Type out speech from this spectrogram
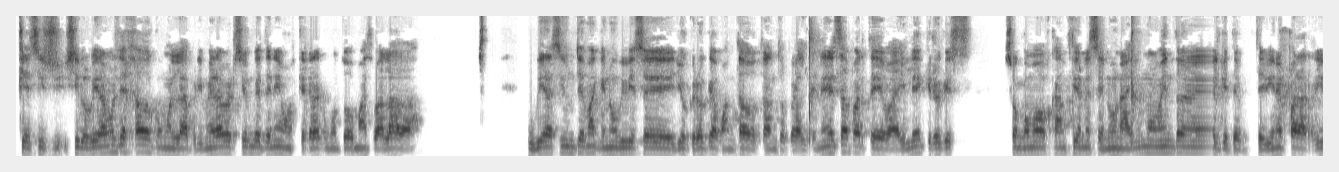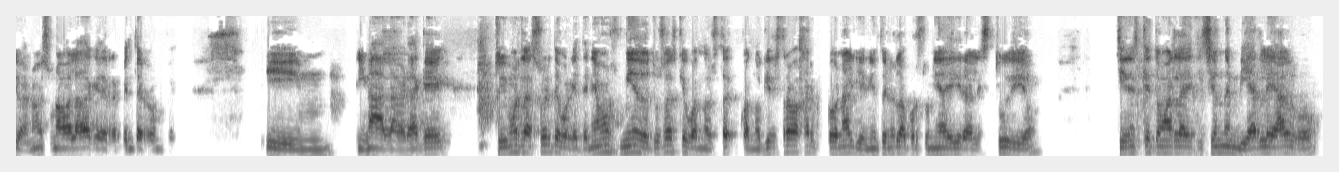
que si, si, lo hubiéramos dejado como en la primera versión que teníamos, que era como todo más balada, hubiera sido un tema que no hubiese, yo creo que aguantado tanto. Pero al tener esa parte de baile, creo que son como dos canciones en una. Hay un momento en el que te, vienes para arriba, ¿no? Es una balada que de repente rompe. Y, y nada, la verdad que tuvimos la suerte porque teníamos miedo. Tú sabes que cuando, cuando quieres trabajar con alguien y no tienes la oportunidad de ir al estudio, tienes que tomar la decisión de enviarle algo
